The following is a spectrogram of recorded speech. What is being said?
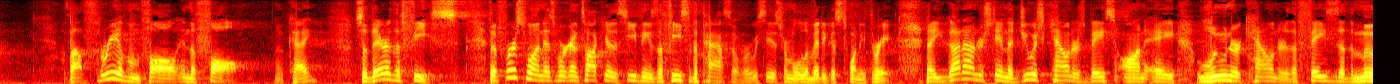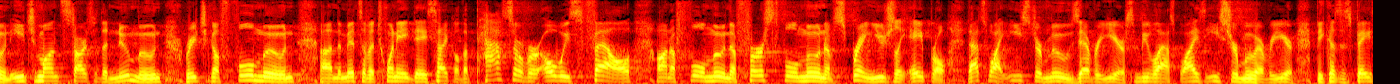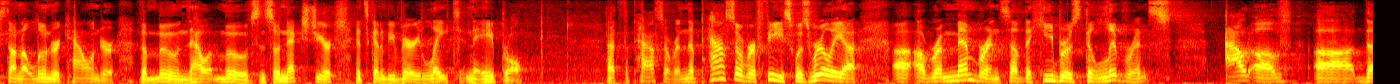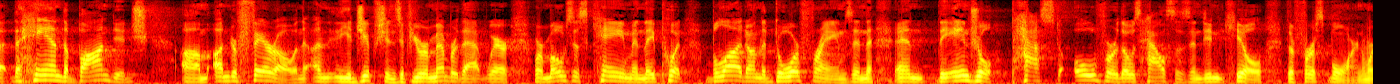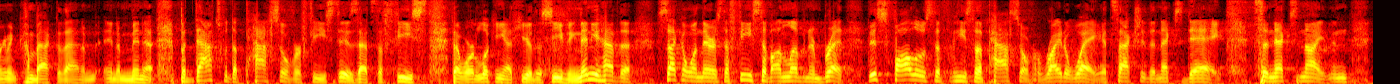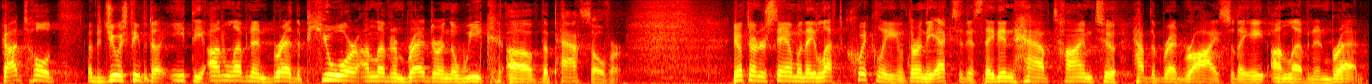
About three of them fall in the fall. Okay? So there are the feasts. The first one, as we're going to talk here this evening, is the Feast of the Passover. We see this from Leviticus 23. Now, you've got to understand the Jewish calendar is based on a lunar calendar, the phases of the moon. Each month starts with a new moon, reaching a full moon uh, in the midst of a 28 day cycle. The Passover always fell on a full moon, the first full moon of spring, usually April. That's why Easter moves every year. Some people ask, why does Easter move every year? Because it's based on a lunar calendar, the moon, how it moves. And so next year, it's going to be very late in April. That's the Passover. And the Passover feast was really a, a remembrance of the Hebrews' deliverance out of uh, the, the hand, the bondage um, under Pharaoh and the, and the, Egyptians, if you remember that, where, where Moses came and they put blood on the door frames and the, and the angel passed over those houses and didn't kill the firstborn. We're going to come back to that in, in a minute. But that's what the Passover feast is. That's the feast that we're looking at here this evening. Then you have the second one there is the Feast of Unleavened Bread. This follows the Feast of the Passover right away. It's actually the next day, it's the next night. And God told the Jewish people to eat the unleavened bread, the pure unleavened bread during the week of the Passover. You have to understand when they left quickly during the Exodus, they didn't have time to have the bread rise, so they ate unleavened bread.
